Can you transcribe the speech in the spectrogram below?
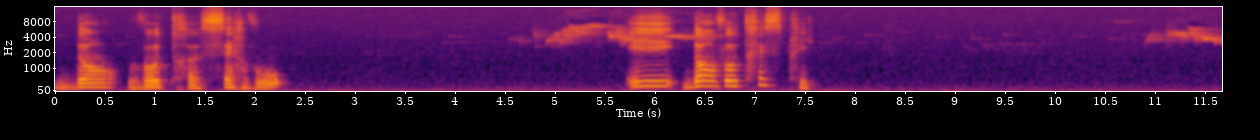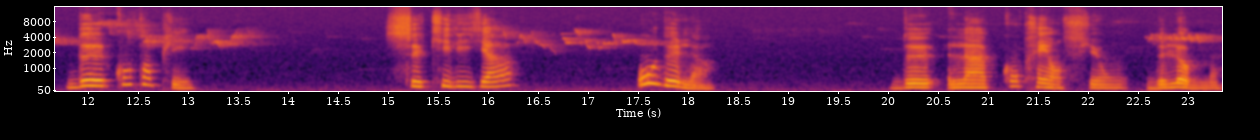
dans votre cerveau et dans votre esprit de contempler ce qu'il y a au-delà de la compréhension de l'homme.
